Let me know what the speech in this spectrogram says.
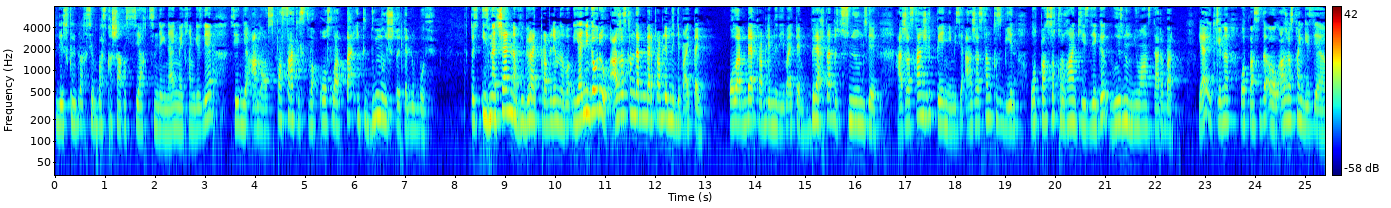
Лескүл бірақ сен басқаша қыз сияқтысың деген әңгіме айтқан кезде сенде анау спасательство қосылады да и ты думаешь что это любовь. То есть изначально выбирать проблемного я не говорю ажырасқандардың бәрі проблемный деп айтпаймын. Олардың бәрі проблемный деп айтпаймын. Бірақ та біз түсінуіміз керек. Ажырасқан жігітпен немесе ажырасқан қызбен отбасы құрған кездегі өзінің нюанстары бар. Иә өйткені отбасыда ол ажырасқан кезде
